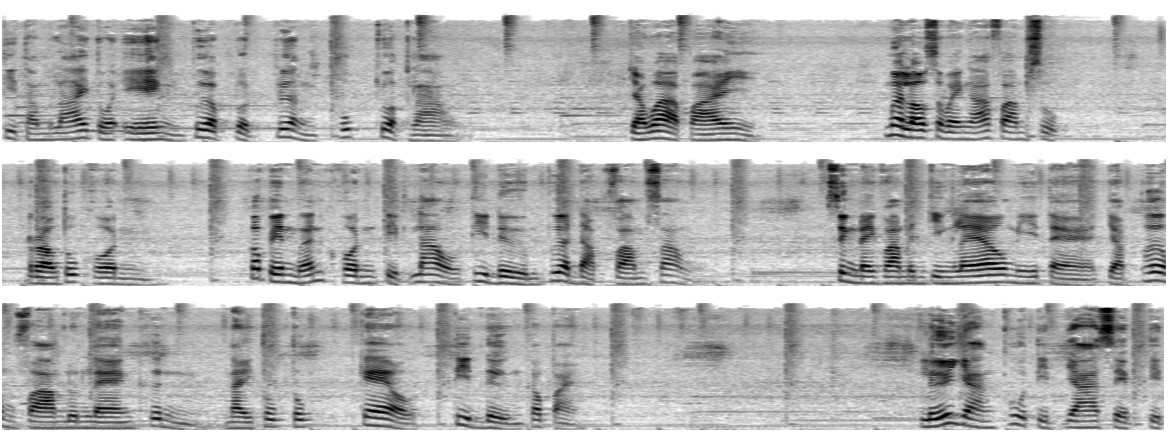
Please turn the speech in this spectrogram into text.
ที่ทำร้ายตัวเองเพื่อปลดเปลื้องทุกข์ชั่วคราว จะว่าไป เมื่อเราแสวงหาความสุข เราทุกคน ก็เป็นเหมือนคนติดเหล้าที่ดื่มเพื่อดับความเศร้า ซึ่งในความเป็นจริงแล้วมีแต่จะเพิ่มความรุนแรงขึ้นในทุกๆแก้วที่ดื่มเข้าไป หรืออย่างผู้ติดยาเสพติด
